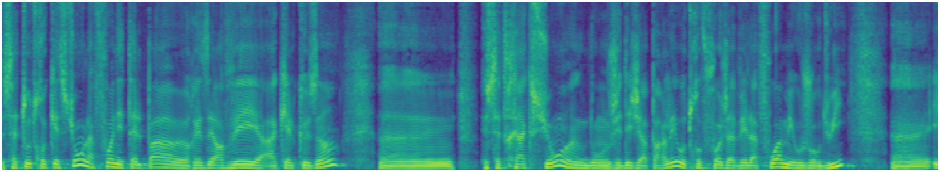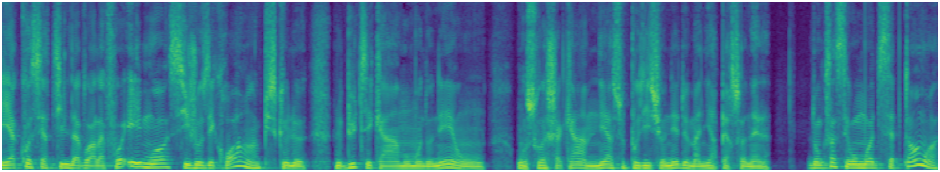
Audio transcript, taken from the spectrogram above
cette autre question, la foi n'est-elle pas euh, réservé à quelques-uns. Euh, cette réaction hein, dont j'ai déjà parlé, autrefois j'avais la foi, mais aujourd'hui, euh, et à quoi sert-il d'avoir la foi? Et moi, si j'osais croire, hein, puisque le, but c'est qu'à un moment donné, on, on soit chacun amené à se positionner de manière personnelle. Donc ça, c'est au mois de septembre.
